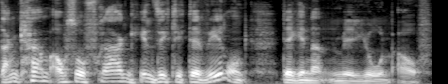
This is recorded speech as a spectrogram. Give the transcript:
dann kamen auch so Fragen hinsichtlich der Währung der genannten Millionen auf.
